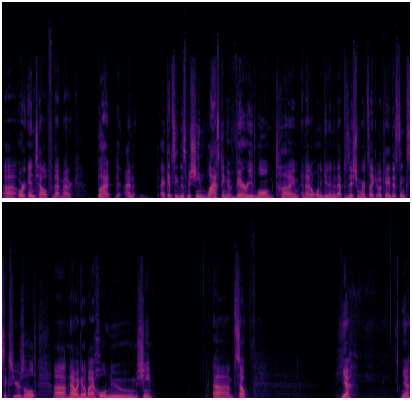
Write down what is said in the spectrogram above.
uh, or Intel for that matter. But I, I could see this machine lasting a very long time, and I don't want to get into that position where it's like, okay, this thing's six years old. Uh, now I got to buy a whole new machine. Um, so, yeah, yeah.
